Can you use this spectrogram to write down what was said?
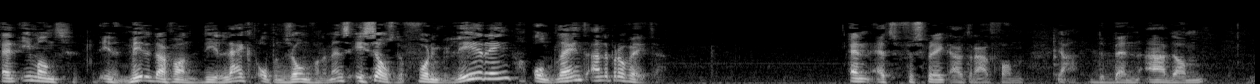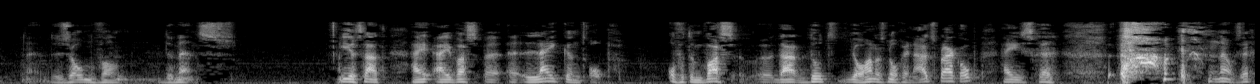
en iemand in het midden daarvan die lijkt op een zoon van de mens, is zelfs de formulering ontleend aan de profeten. En het verspreekt uiteraard van ja, de Ben Adam, eh, de zoon van de mens. Hier staat, hij, hij was uh, lijkend op. Of het hem was, uh, daar doet Johannes nog geen uitspraak op. Hij is ge... nou zeg.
